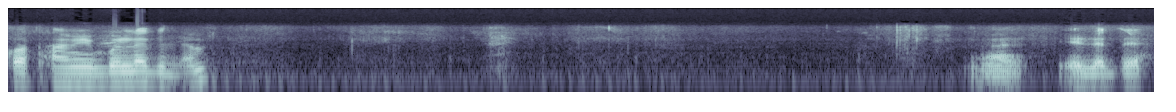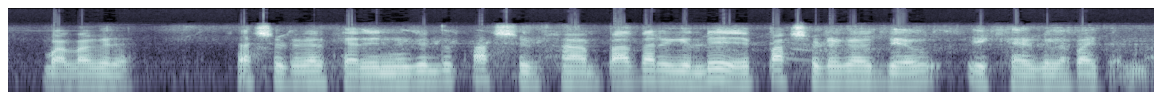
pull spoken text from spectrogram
কথা আমি বলে দিলাম। এটাতে টাকার কিন্তু পাঁচশো হ্যাঁ বাজারে গেলে পাঁচশো টাকা দিয়েও এই পাইতাম না।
